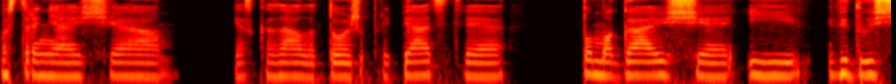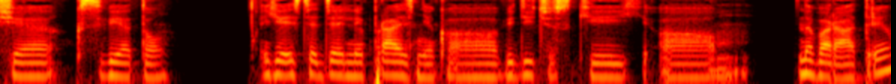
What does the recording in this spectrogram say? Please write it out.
устраняющая, я сказала, тоже препятствия, помогающее и ведущее к свету. Есть отдельный праздник а, ведический Наваратри.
